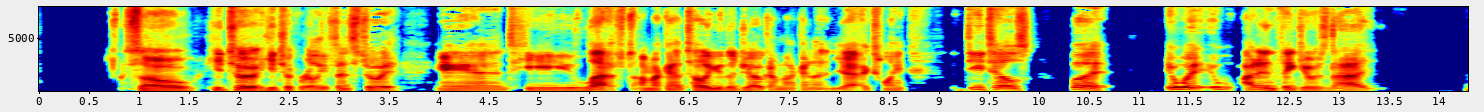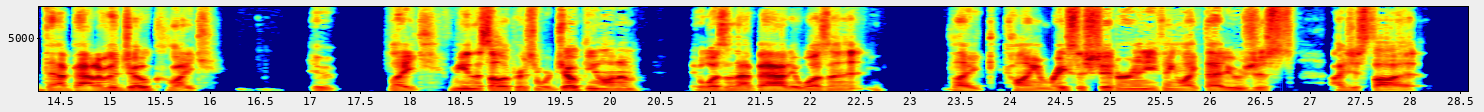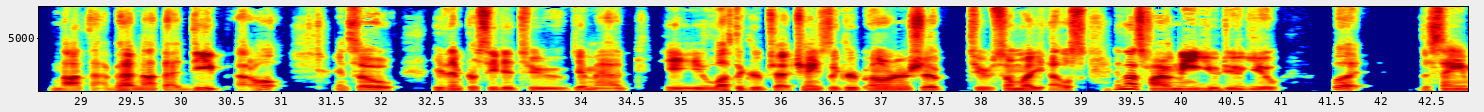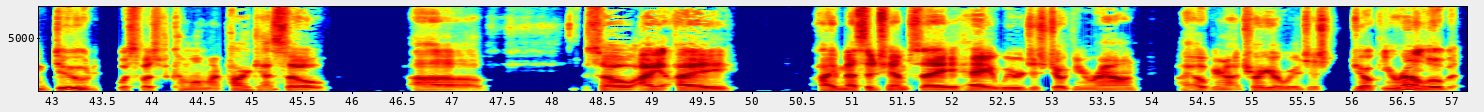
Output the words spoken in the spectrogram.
so he took he took really offense to it and he left. I'm not going to tell you the joke i'm not going to yeah explain details but it was i didn't think it was that that bad of a joke like it like me and this other person were joking on him it wasn't that bad it wasn't like calling him racist shit or anything like that it was just i just thought not that bad, not that deep at all. And so he then proceeded to get mad. He left the group chat, changed the group ownership to somebody else, and that's fine with me. You do you. But the same dude was supposed to come on my podcast, so uh so I I I message him say, "Hey, we were just joking around. I hope you're not triggered. We are just joking around a little bit."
